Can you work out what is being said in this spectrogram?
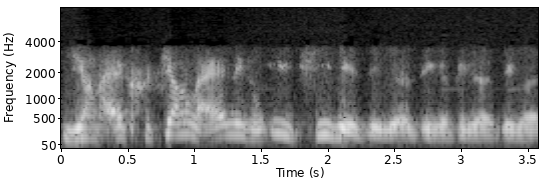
将来可将来那种预期的这个这个这个这个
